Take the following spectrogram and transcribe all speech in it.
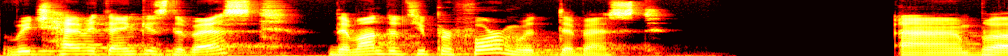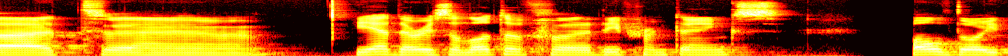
Which heavy tank is the best? The one that you perform with the best. Uh, but uh, yeah, there is a lot of uh, different tanks. Although it,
